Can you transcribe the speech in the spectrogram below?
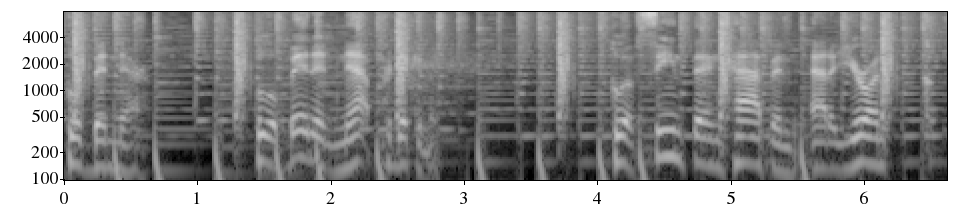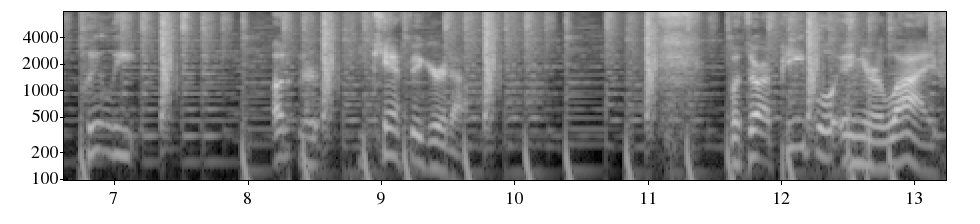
who have been there, who have been in that predicament, who have seen things happen at a you're on completely under, you can't figure it out. But there are people in your life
